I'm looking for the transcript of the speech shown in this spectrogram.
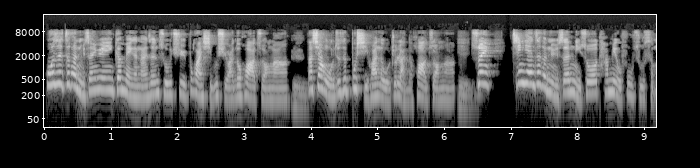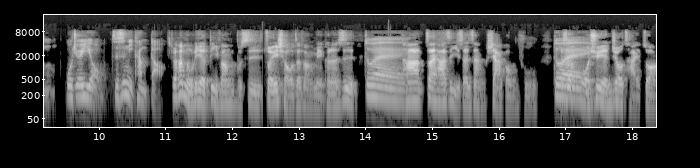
或是这个女生愿意跟每个男生出去，不管喜不喜欢都化妆啊。嗯，那像我就是不喜欢的，我就懒得化妆啊。嗯，所以今天这个女生，你说她没有付出什么？我觉得有，只是你看不到。就她努力的地方不是追求这方面，可能是对她在她自己身上下功夫。对，就是我去研究彩妆，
